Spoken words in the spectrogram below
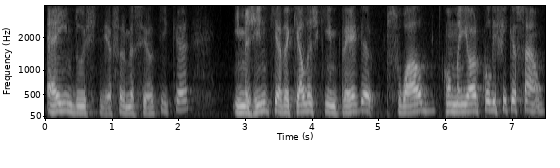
A indústria farmacêutica imagino que é daquelas que emprega pessoal com maior qualificação.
